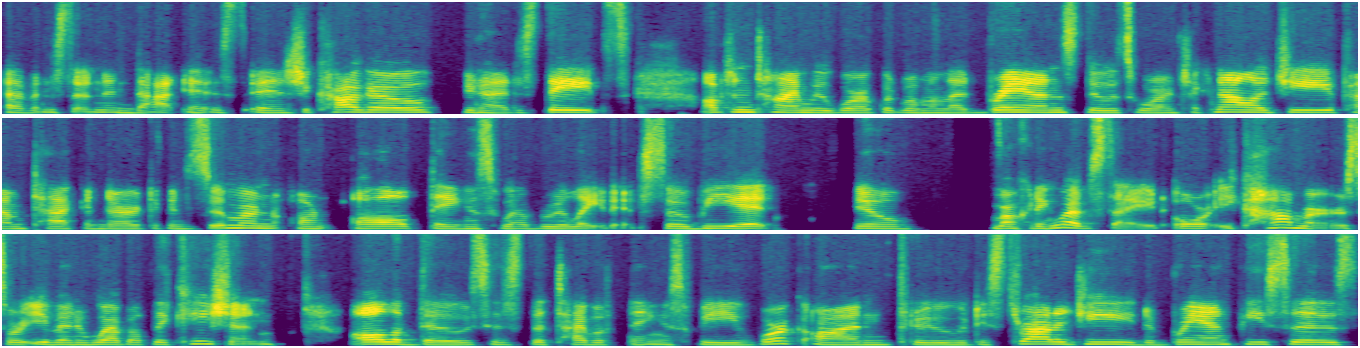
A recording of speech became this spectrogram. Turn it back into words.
Evanston, and that is in Chicago, United States. Oftentimes, we work with women-led brands, those who are in technology, femtech, and direct-to-consumer on all things web related. So be it, you know, marketing website or e-commerce or even web application all of those is the type of things we work on through the strategy the brand pieces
